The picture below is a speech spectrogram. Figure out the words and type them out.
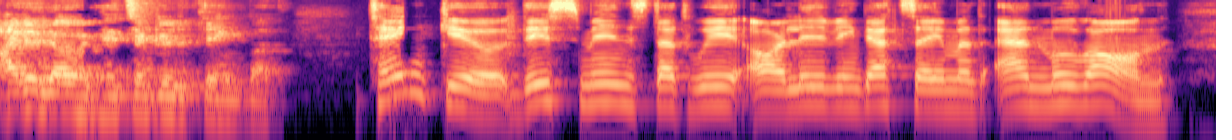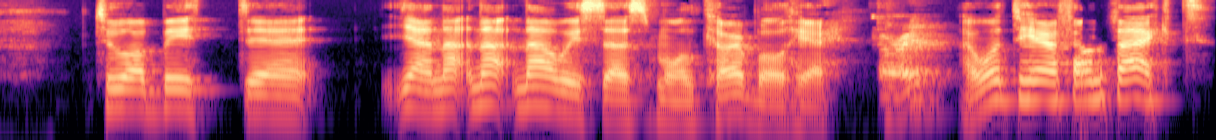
I don't know if it's a good thing, but. Thank you. This means that we are leaving that segment and move on to a bit. Uh, yeah, now, now, now is a small curveball here. All right. I want to hear a fun fact.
